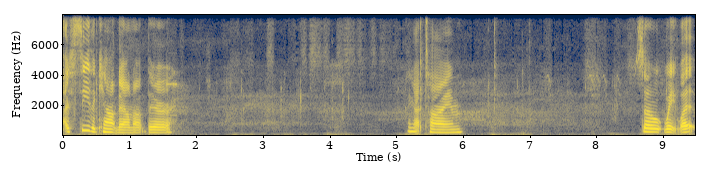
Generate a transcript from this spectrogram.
I see the countdown up there. I got time. So, wait, what?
